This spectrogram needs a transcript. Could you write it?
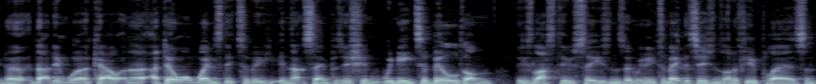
You know that didn't work out, and I, I don't want Wednesday to be in that same position. We need to build on these last two seasons, and we need to make decisions on a few players and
